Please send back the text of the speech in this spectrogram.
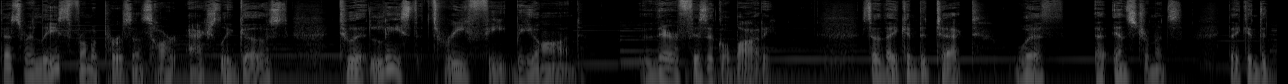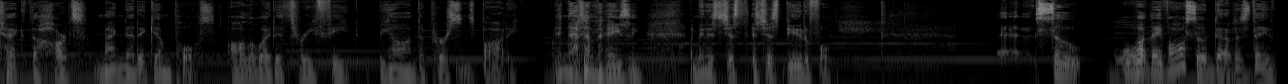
that's released from a person's heart actually goes to at least three feet beyond their physical body. So they can detect with uh, instruments, they can detect the heart's magnetic impulse all the way to three feet beyond the person's body. Isn't that amazing? I mean, it's just it's just beautiful. So what they've also done is they've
